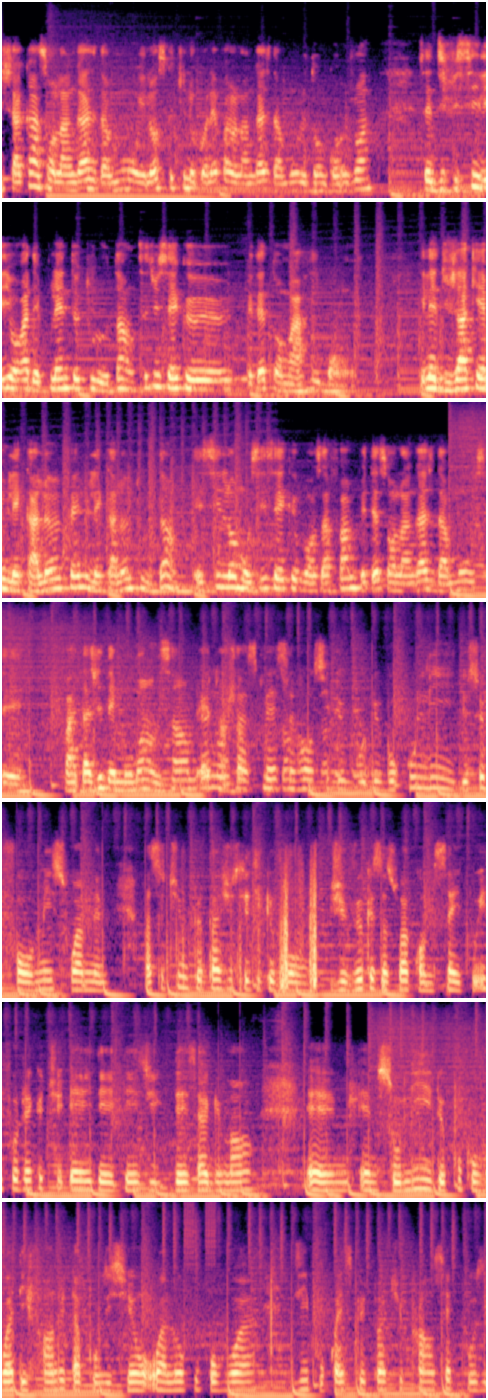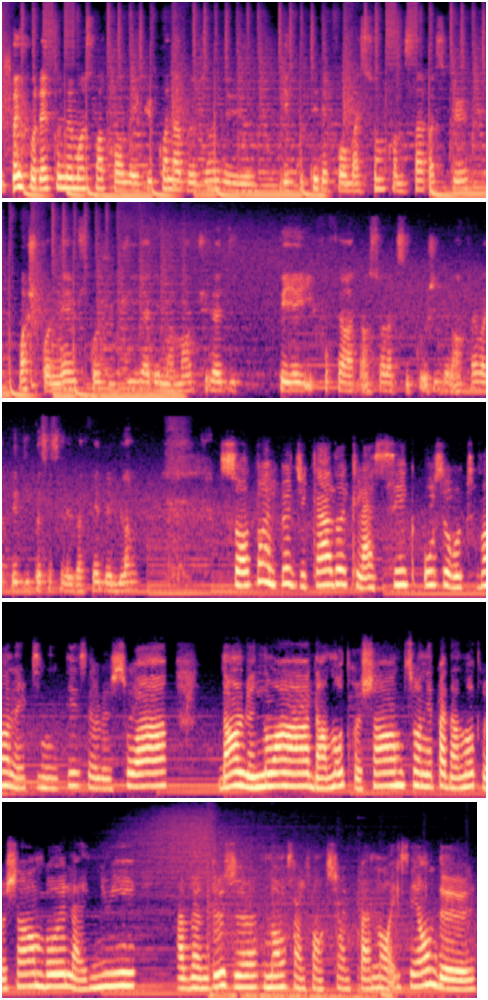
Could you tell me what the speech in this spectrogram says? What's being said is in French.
Chacun a son langage d'amour et lorsque tu ne connais pas le langage d'amour de ton conjoint, c'est difficile. Il y aura des plaintes tout le temps. Si tu sais que peut-être ton mari, bon, il est du genre qui aime les câlins, fais-lui les câlins tout le temps. Et si l'homme aussi sait que bon, sa femme, peut-être son langage d'amour, c'est partager des moments ensemble. Un autre aspect sera aussi de, beaucoup lire, de se former soi-même. Parce que tu ne peux pas juste dire que bon, je veux que ça soit comme ça et tout. Il faudrait que tu aies des, des, des arguments euh, solides pour pouvoir défendre ta position ou alors pour pouvoir dire pourquoi est-ce que toi tu prends cette position. Il faudrait que même on soit convaincu qu'on a besoin d'écouter des formations comme ça parce que moi je connais jusqu'aujourd'hui, il y a des mamans, tu leur dis il faut faire attention à la psychologie de l'enfant. Il va te dire que ça, c'est les affaires des blancs. Sortons un peu du cadre classique où se retrouver en intimité, c'est le soir, dans le noir, dans notre chambre. Si on n'est pas dans notre chambre, la nuit, à 22 heures, non, ça ne fonctionne pas. Non, essayons de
